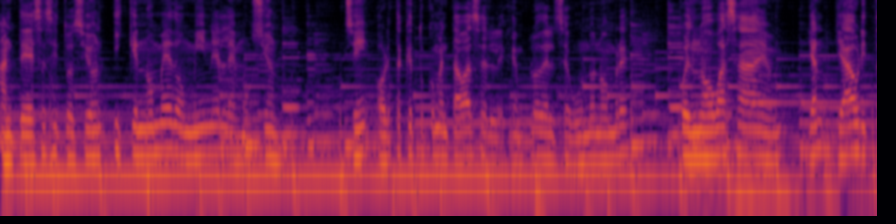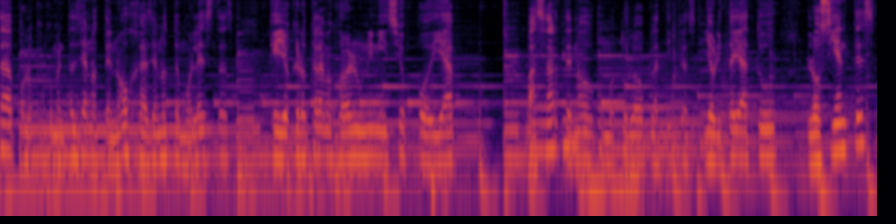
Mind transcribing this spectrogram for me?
ante esa situación y que no me domine la emoción. Sí, ahorita que tú comentabas el ejemplo del segundo nombre, pues no vas a, ya, ya ahorita por lo que comentas ya no te enojas, ya no te molestas, que yo creo que a lo mejor en un inicio podía pasarte, ¿no? Como tú lo platicas. Y ahorita ya tú lo sientes,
